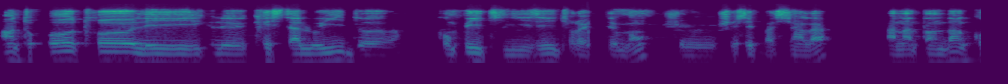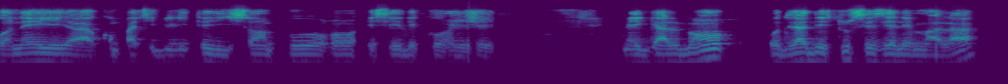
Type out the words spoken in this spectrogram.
entre autres les, les cristalloïdes qu'on peut utiliser directement chez, ces patients-là, en attendant qu'on ait la compatibilité du pour essayer de corriger. Mais également, au-delà de tous ces éléments-là,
